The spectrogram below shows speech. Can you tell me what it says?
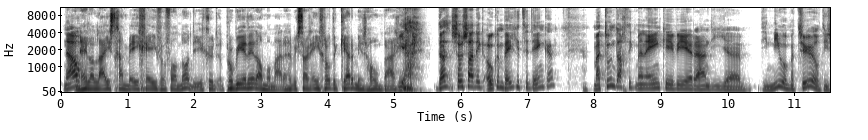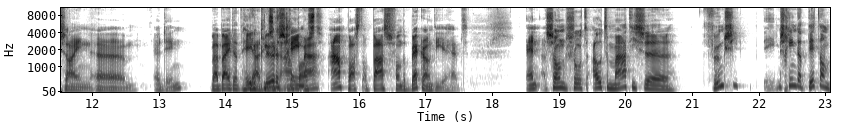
nou, een hele lijst gaan meegeven van, nou, je kunt, probeer dit allemaal maar. Dan heb ik straks één grote kermis homepagina. Ja, dat, zo zat ik ook een beetje te denken. Maar toen dacht ik me in één keer weer aan die, uh, die nieuwe material design uh, ding. Waarbij dat hele ja, kleurenschema aanpast. aanpast. op basis van de background die je hebt. En zo'n soort automatische functie. Misschien dat dit dan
